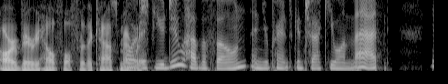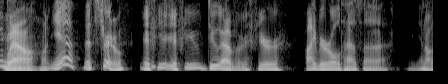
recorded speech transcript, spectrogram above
are very helpful for the cast members. Or if you do have a phone and your parents can track you on that, you know. Well, yeah, that's true. If you if you do have if your five year old has a you know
